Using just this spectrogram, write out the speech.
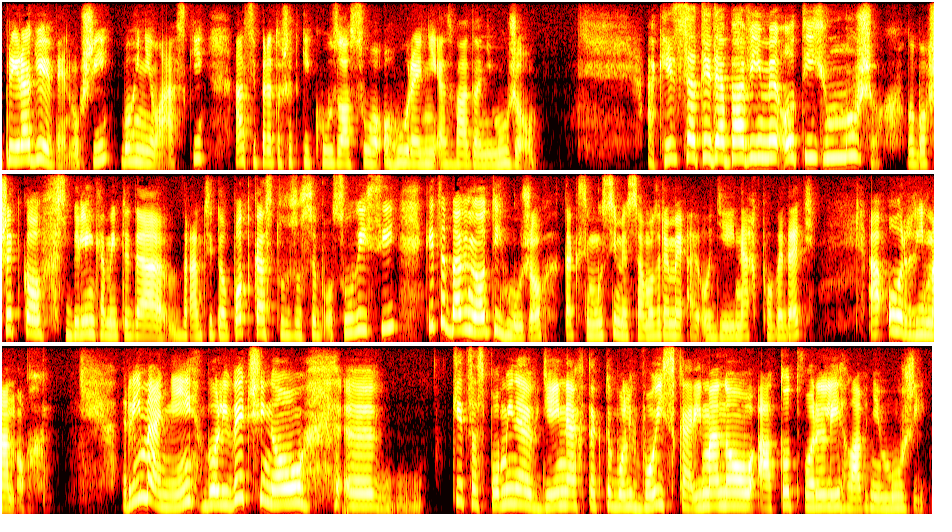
priraďuje Venuši, bohyni lásky, asi preto všetky kúzla sú o ohúrení a zvládaní mužov. A keď sa teda bavíme o tých mužoch, lebo všetko s bylinkami teda v rámci toho podcastu so sebou súvisí, keď sa bavíme o tých mužoch, tak si musíme samozrejme aj o dejinách povedať a o Rímanoch. Rímani boli väčšinou, e, keď sa spomínajú v dejinách, tak to boli vojska Rímanov a to tvorili hlavne muži.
